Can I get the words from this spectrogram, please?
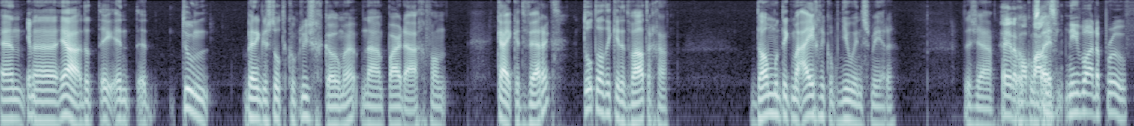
En Ja, eh, ja, dat, en, eh, toen ben ik dus tot de conclusie gekomen, na een paar dagen, van... Kijk, het werkt totdat ik in het water ga. Dan moet ik me eigenlijk opnieuw insmeren. Dus ja, Helemaal Niet, waterproof.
